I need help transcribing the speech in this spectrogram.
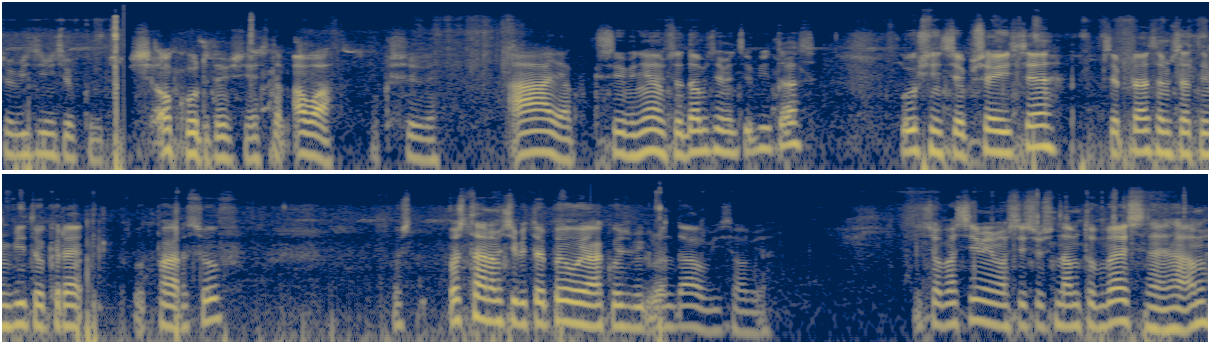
Co widzimy cię wkrótce. O kurde już jestem, ała, pokrzywy. A ja pokrzywy, nie wiem czy dobrze będzie widać. Później się przejdzie. Przepraszam za ten widok parsów. Pos- Postaram się, by to było jakoś wyglądało i sobie. I zobaczymy, może już nam tu wesnę nam.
